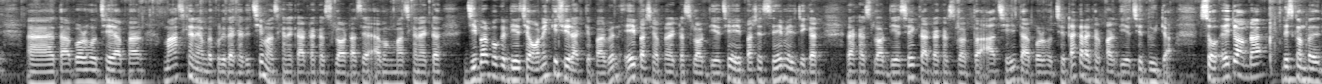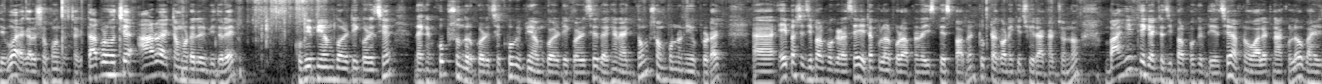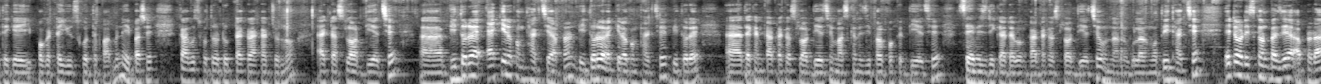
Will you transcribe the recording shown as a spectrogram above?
তারপর হচ্ছে আপনার মাঝখানে আমরা খুলে দেখা দিচ্ছি। মাঝখানে কার্ড রাখার স্লট আছে এবং মাঝখানে একটা জিপার পকেট দিয়েছে। অনেক কিছুই রাখতে পারবেন। এই পাশে আপনার একটা স্লট দিয়েছে। এই পাশে সেম এইচডি কার্ড রাখার স্লট দিয়েছে। কার্ড রাখার স্লট তো আছেই। তারপর হচ্ছে টাকা রাখার পার দিয়েছে দুইটা। সো এইটা আমরা ডিসকাউন্ট প্রাইসে দিব। এগারোশো পঞ্চাশ টাকা। তারপর হচ্ছে আরও একটা মডেলের ভিতরে খুবই প্রিমিয়াম কোয়ালিটি করেছে। দেখেন, খুব সুন্দর করেছে, খুবই প্রিয়াম কোয়ালিটি করেছে। দেখেন, একদম সম্পূর্ণ নিউ প্রোডাক্ট এই পাশে জিপার পকেট আছে, এটা খোলার পরে আপনারা স্পেস পাবেন। টুকটাক অনেক কিছুই রাখার জন্য। বাহির থেকে একটা জিপার পকেট দিয়েছে আপনার ওয়ালেট না খুলেও বাহির থেকে এই পকেটটা ইউজ করতে পারবেন। এই পাশে কাগজপত্র টুকটাক রাখার জন্য একটা স্লট দিয়েছে। ভিতরে একই রকম থাকছে আপনার, ভিতরেও একই রকম থাকছে। ভিতরে দেখেন কার্ড রাখার স্লট দিয়েছে, মাঝখানে জিপার পকেট দিয়েছে সেম এইচডি কার্ড এবং কার্ড রাখার স্লট দিয়েছে, অন্যান্যগুলোর মতোই থাকছে। এটাও ডিসকাউন্ট প্রাইজে আপনারা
